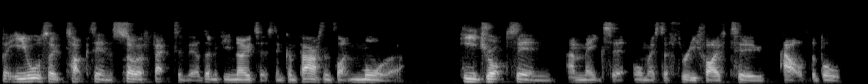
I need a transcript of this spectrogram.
but he also tucked in so effectively. I don't know if you noticed in comparison to like Moura, he drops in and makes it almost a three-five-two out of the ball.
